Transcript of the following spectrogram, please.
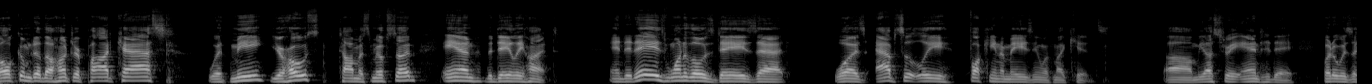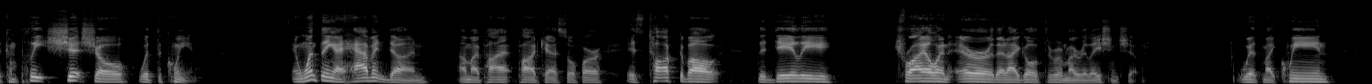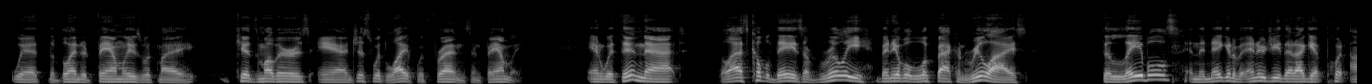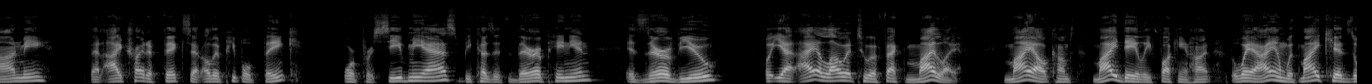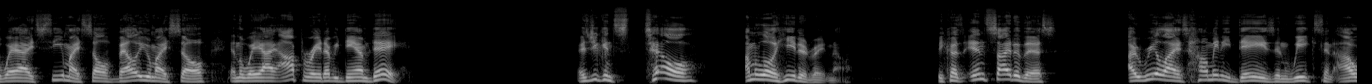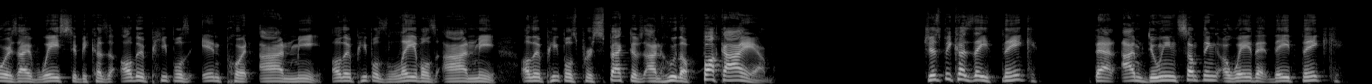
Welcome to the Hunter Podcast with me, your host, Thomas Mifsud, and the Daily Hunt. And today is one of those days that was absolutely fucking amazing with my kids, um, yesterday and today. But it was a complete shit show with the Queen. And one thing I haven't done on my po- podcast so far is talked about the daily trial and error that I go through in my relationship with my queen, with the blended families, with my kids' mothers, and just with life, with friends and family. And within that, the last couple days, I've really been able to look back and realize the labels and the negative energy that I get put on me that I try to fix that other people think or perceive me as because it's their opinion, it's their view, but yet I allow it to affect my life my outcomes, my daily fucking hunt, the way I am with my kids, the way I see myself, value myself, and the way I operate every damn day. As you can tell, I'm a little heated right now because inside of this, I realize how many days and weeks and hours I've wasted because of other people's input on me, other people's labels on me, other people's perspectives on who the fuck I am. Just because they think that I'm doing something a way that they think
